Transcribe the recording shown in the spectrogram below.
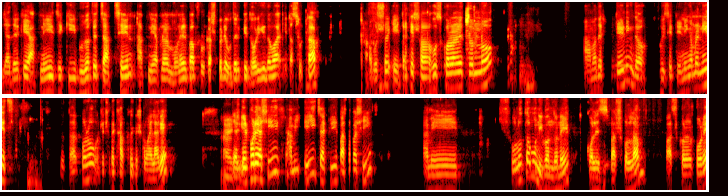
যাদেরকে আপনি যে কি বুঝাতে চাচ্ছেন আপনি আপনার মনের ভাব প্রকাশ করে ওদেরকে ধরিয়ে দেওয়া এটা সুটাপ অবশ্যই এটাকে সহজ করানোর জন্য আমাদের ট্রেনিং দেওয়া হয়েছে ট্রেনিং আমরা নিয়েছি। তারপরেও ওটার সাথে খাপ খাইতে সময় লাগে। এরপরে আসি আমি এই চাকরির পাশাপাশি আমি ষোলোতম নিবন্ধনে কলেজ পাশ করলাম। পাশ করার পরে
